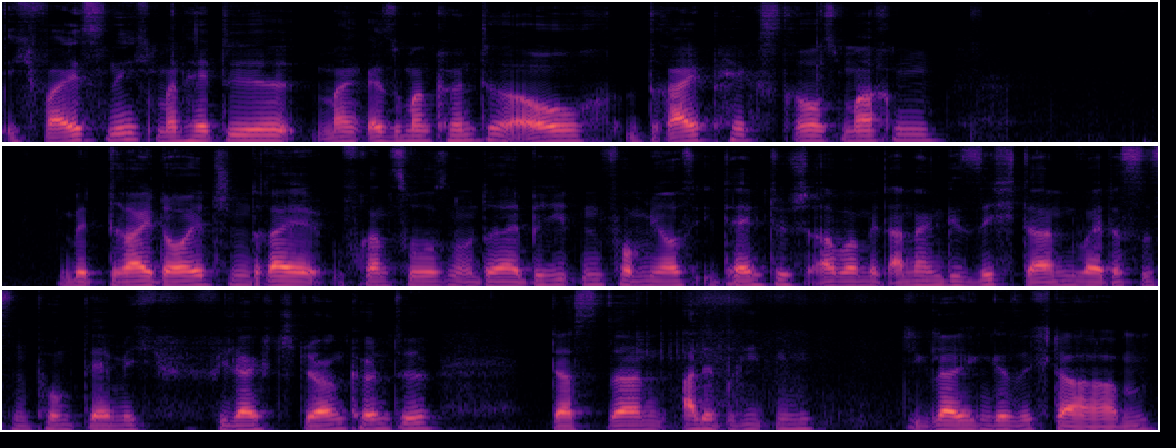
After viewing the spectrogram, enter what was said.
ich weiß nicht, man hätte, man, also man könnte auch drei Packs draus machen mit drei Deutschen, drei Franzosen und drei Briten, von mir aus identisch, aber mit anderen Gesichtern, weil das ist ein Punkt, der mich vielleicht stören könnte, dass dann alle Briten die gleichen Gesichter haben.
